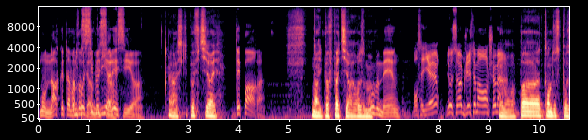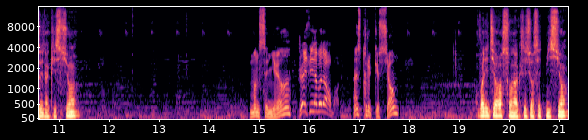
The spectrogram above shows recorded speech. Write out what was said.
Mon arc est à votre Impossible service. d'y aller, sire. Alors est-ce qu'ils peuvent tirer? Départ. Non, ils peuvent pas tirer, heureusement. Mouvement. Monseigneur, nous sommes justement en chemin. bon, on va pas attendre de se poser la question. Monseigneur. Je suis à vos ordres. Instruction. On voit les tireurs sont axés sur cette mission.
